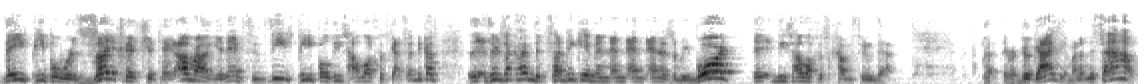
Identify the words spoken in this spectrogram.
They people were zeichet shetei amra yedem through these people. These halachas got sent because there's a kind that tzaddikim and, and, and, and as a reward, eh, these halachas come through them. But they're good guys. They want to miss out.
